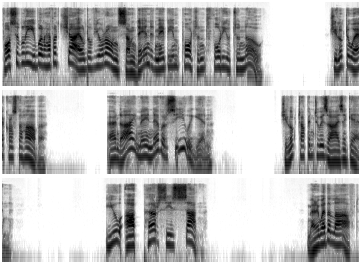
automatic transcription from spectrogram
Possibly you will have a child of your own some day, and it may be important for you to know. She looked away across the harbour. And I may never see you again. She looked up into his eyes again. You are Percy's son. Merewether laughed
